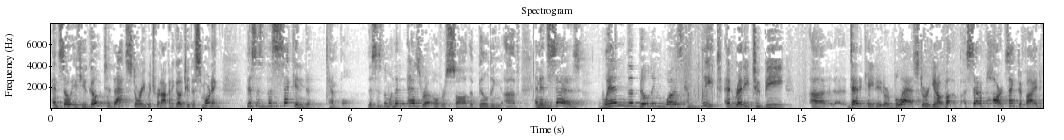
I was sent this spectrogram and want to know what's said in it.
And so if you go to that story, which we're not going to go to this morning, this is the second temple. This is the one that Ezra oversaw the building of. And it says, when the building was complete and ready to be uh, dedicated or blessed or, you know, set apart, sanctified,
